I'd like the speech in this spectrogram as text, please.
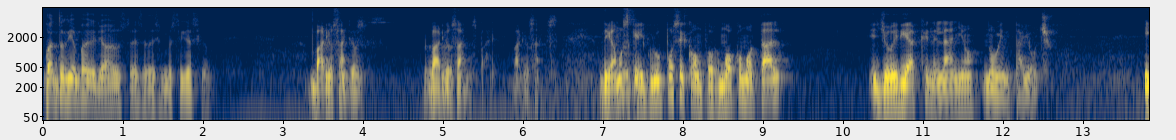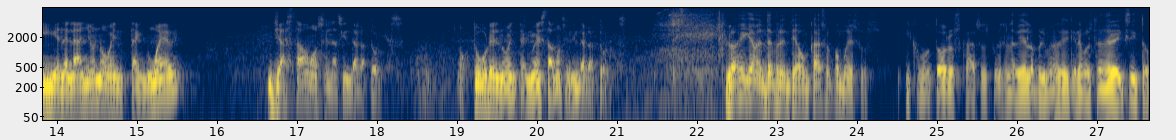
¿Cuánto tiempo llevan ustedes en esa investigación? Varios años. Varios años, padre. Varios años. Digamos que el grupo se conformó como tal, yo diría que en el año 98. Y en el año 99 ya estábamos en las indagatorias. Octubre del 99 estamos en indagatorias. Lógicamente, frente a un caso como esos, y como todos los casos, pues en la vida lo primero que queremos tener éxito.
